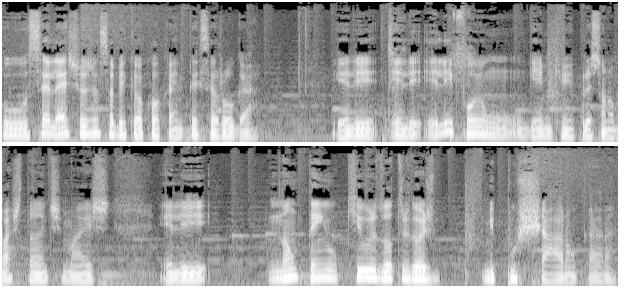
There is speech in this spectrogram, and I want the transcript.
o Celeste eu já sabia que eu ia colocar em terceiro lugar. Ele, ele, ele foi um, um game que me impressionou bastante, mas ele não tem o que os outros dois me puxaram, cara.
